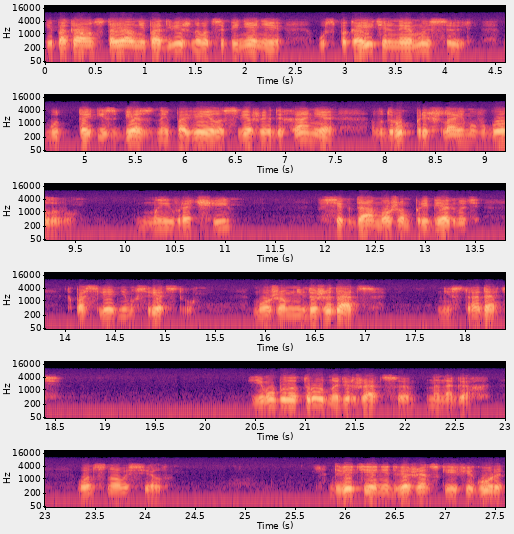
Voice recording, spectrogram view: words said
И пока он стоял неподвижно в оцепенении, успокоительная мысль, будто из бездны повеяло свежее дыхание, вдруг пришла ему в голову. «Мы, врачи, всегда можем прибегнуть к последнему средству. Можем не дожидаться, не страдать». Ему было трудно держаться на ногах. Он снова сел. Две тени, две женские фигуры,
